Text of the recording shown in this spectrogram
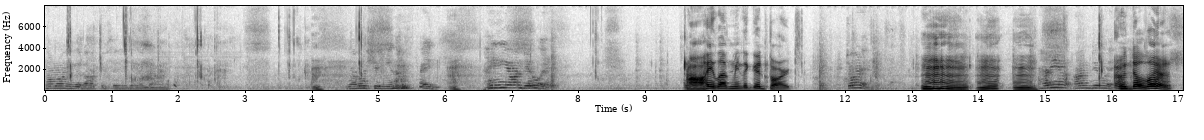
No wonder the doctor said he's gonna die. I'm gonna shoot you in the face. I need you to undo it. Oh, he left me the good parts. Jordan, Mmm, mmm, how do you undo it? It was delicious.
